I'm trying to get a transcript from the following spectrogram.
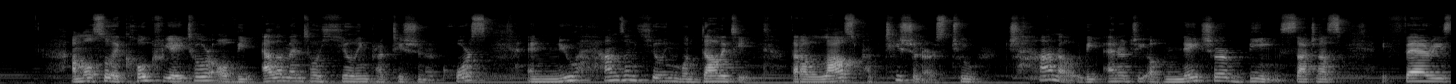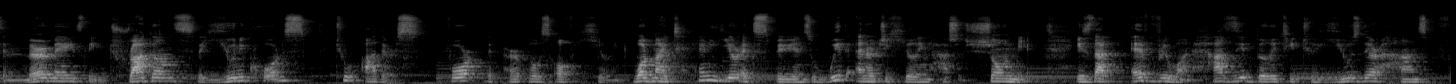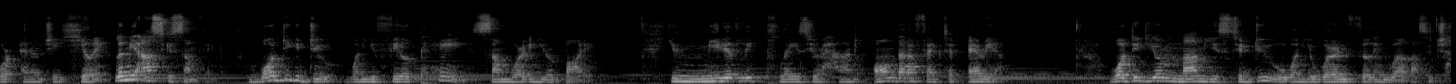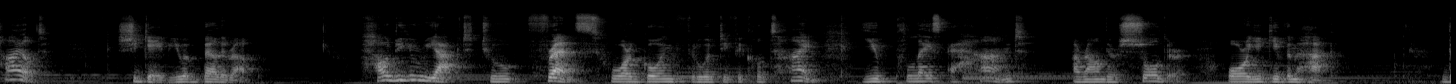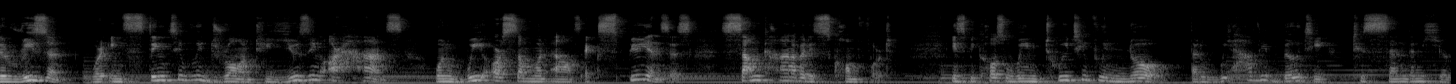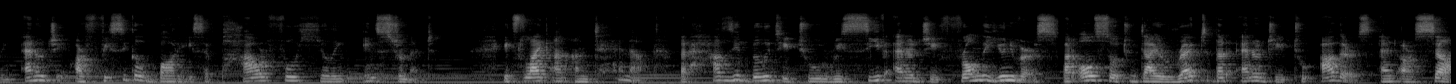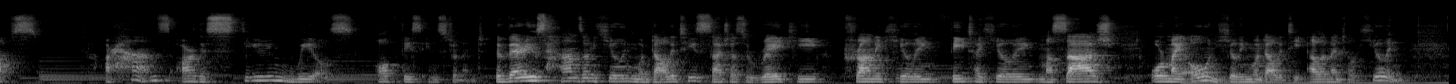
I'm also the co-creator of the Elemental Healing Practitioner course, a new hands-on healing modality that allows practitioners to channel the energy of nature beings such as the fairies, the mermaids, the dragons, the unicorns to others for the purpose of healing. What my 10-year experience with energy healing has shown me is that everyone has the ability to use their hands for energy healing. Let me ask you something. What do you do when you feel pain somewhere in your body? You immediately place your hand on that affected area. What did your mom used to do when you weren't feeling well as a child? She gave you a belly rub. How do you react to friends who are going through a difficult time? You place a hand around their shoulder or you give them a hug. The reason we're instinctively drawn to using our hands when we or someone else experiences some kind of a discomfort is because we intuitively know that we have the ability to send them healing energy. Our physical body is a powerful healing instrument it's like an antenna that has the ability to receive energy from the universe, but also to direct that energy to others and ourselves. Our hands are the steering wheels of this instrument. The various hands-on healing modalities such as Reiki, pranic healing, theta healing, massage, or my own healing modality, elemental healing,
